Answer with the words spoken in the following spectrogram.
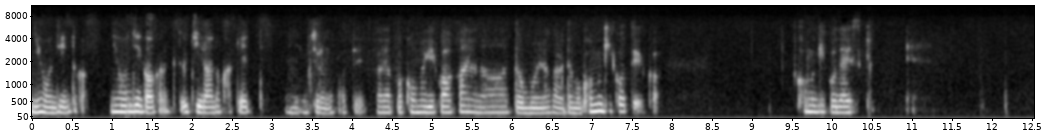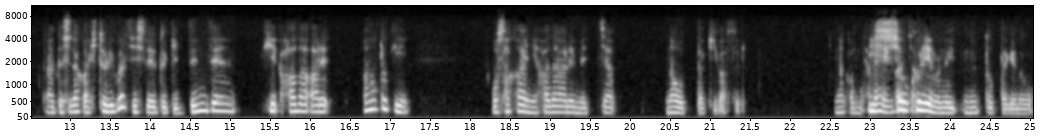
日本人とか。日本人かわからんけど、うちらの家系って。うん、うちらの家庭あやっぱ小麦粉あかんよなーって思いながら、でも小麦粉っていうか、小麦粉大好き。私、だから一人暮らししてるとき、全然ひ肌荒れ、あの時を境に肌荒れめっちゃ治った気がする。なんかもう一生クリーム塗っとったけど、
